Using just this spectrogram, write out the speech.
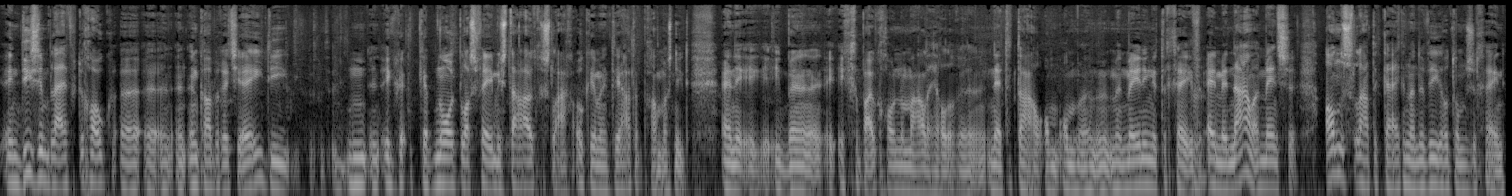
In die zin blijf ik toch ook eh, een, een cabaretier. Die, ik, ik heb nooit blasfemisch taal uitgeslagen, ook in mijn theaterprogramma's niet. En ik, ik, ben, ik gebruik gewoon normale, heldere, nette taal om, om eh, mijn meningen te geven. En met name mensen anders laten kijken naar de wereld om zich heen.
